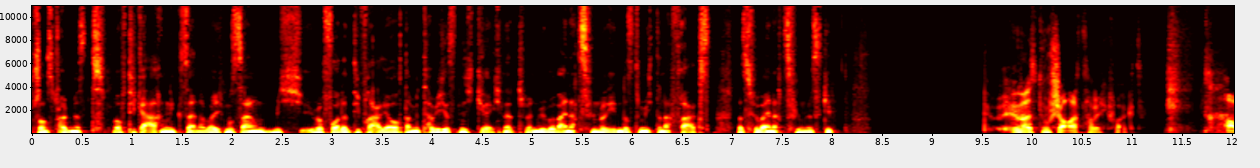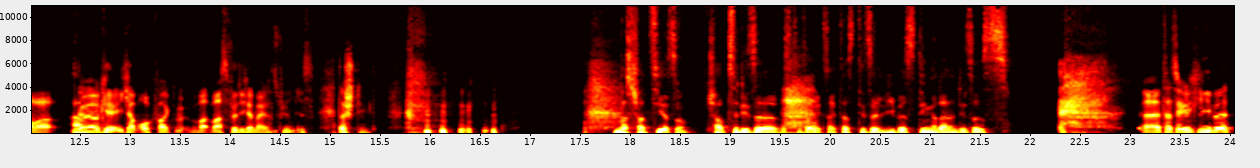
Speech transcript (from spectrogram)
sonst fällt mir jetzt auf die Garen nichts ein, aber ich muss sagen, mich überfordert die Frage auch. Damit habe ich jetzt nicht gerechnet, wenn wir über Weihnachtsfilme reden, dass du mich danach fragst, was für Weihnachtsfilme es gibt. Was du schaust, habe ich gefragt. Aber, um, ja, okay, ich habe auch gefragt, was für dich ein Weihnachtsfilm ist. Das stimmt. was schaut ihr so? Schaut sie diese, was du vorher gesagt hast, diese Liebesdinger da, dieses. Äh, tatsächlich Liebe.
